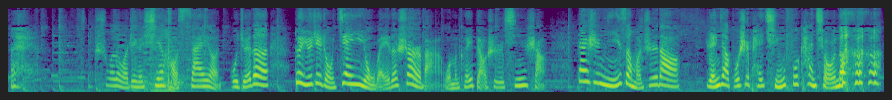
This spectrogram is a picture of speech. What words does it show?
哎，说的我这个心好塞呀！我觉得对于这种见义勇为的事儿吧，我们可以表示欣赏。但是你怎么知道人家不是陪情夫看球呢？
